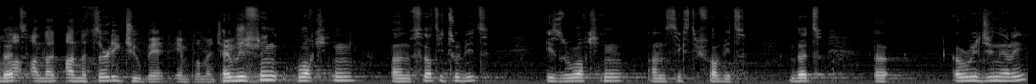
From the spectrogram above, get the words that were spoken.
but on the, on the 32-bit implementation. everything working on 32 bit is working on 64 bit. But uh, originally,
